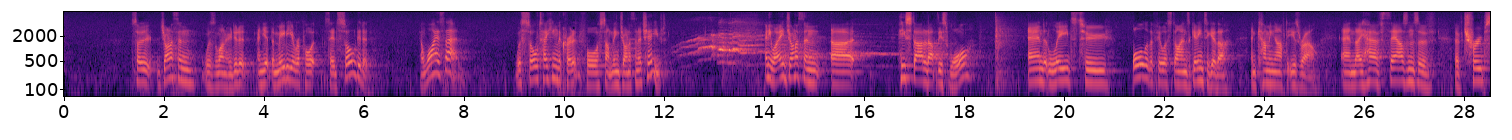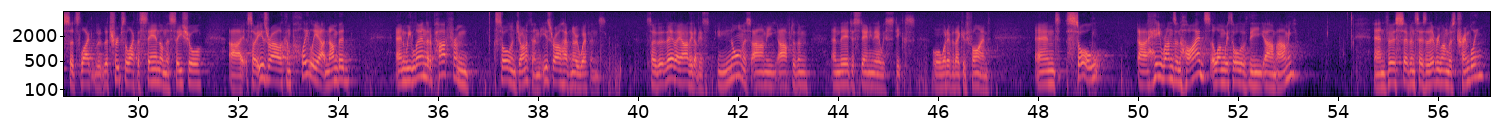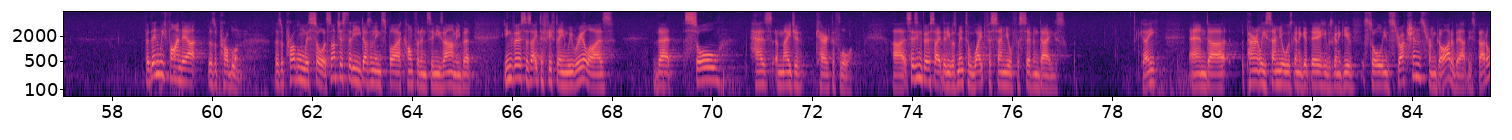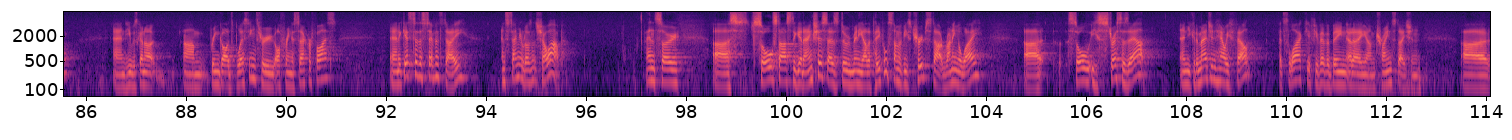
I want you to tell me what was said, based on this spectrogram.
So Jonathan was the one who did it, and yet the media report said Saul did it. Now, why is that? Was Saul taking the credit for something Jonathan achieved? Anyway, Jonathan, uh, he started up this war, and it leads to all of the Philistines getting together and coming after Israel. And they have thousands of, of troops. It's like the, the troops are like the sand on the seashore. Uh, so Israel are completely outnumbered. And we learn that apart from Saul and Jonathan, Israel have no weapons. So there they are, they've got this enormous army after them, and they're just standing there with sticks or whatever they could find. And Saul uh, he runs and hides along with all of the um, army. And verse 7 says that everyone was trembling. But then we find out there's a problem. There's a problem with Saul. It's not just that he doesn't inspire confidence in his army, but in verses 8 to 15, we realize that Saul has a major character flaw. Uh, it says in verse 8 that he was meant to wait for Samuel for seven days. Okay? And uh, apparently, Samuel was going to get there. He was going to give Saul instructions from God about this battle. And he was going to um, bring God's blessing through offering a sacrifice. And it gets to the seventh day, and Samuel doesn't show up. And so uh, Saul starts to get anxious, as do many other people. Some of his troops start running away. Uh, Saul he stresses out, and you could imagine how he felt. It's like if you've ever been at a um, train station uh,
